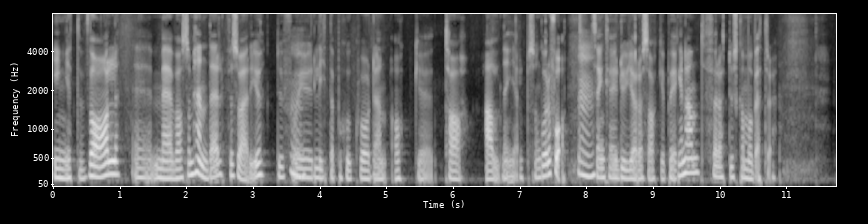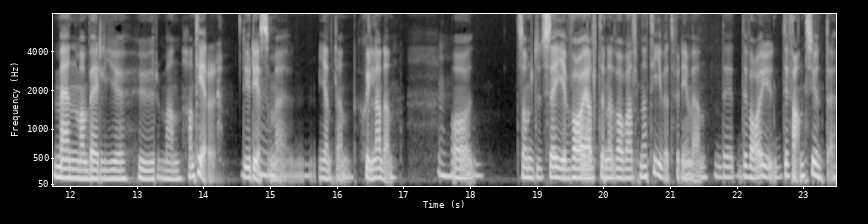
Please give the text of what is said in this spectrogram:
inget val eh, med vad som händer, för så är det ju. Du får ju lita på sjukvården och eh, ta all den hjälp som går att få. Sen kan ju du göra saker på egen hand för att du ska må bättre. Men man väljer ju hur man hanterar det. Det är ju det som är egentligen skillnaden. Och som du säger, vad, är vad var alternativet för din vän? Det, det, var ju, det fanns ju inte.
